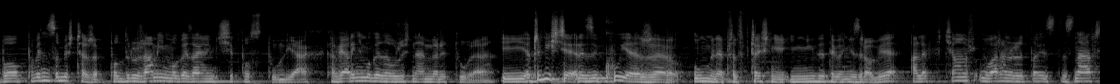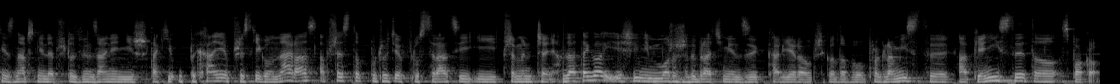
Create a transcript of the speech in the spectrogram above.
bo powiedzmy sobie szczerze, podróżami mogę zająć się po studiach, kawiarnię mogę założyć na emeryturę i oczywiście ryzykuję, że umrę przedwcześnie i nigdy tego nie zrobię, ale wciąż uważam, że to jest znacznie, znacznie lepsze rozwiązanie niż takie upychanie wszystkiego naraz, a przez to poczucie frustracji i przemęczenia. Dlatego jeśli nie możesz wybrać między karierą przykładowo programisty a pianisty, to spoko.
